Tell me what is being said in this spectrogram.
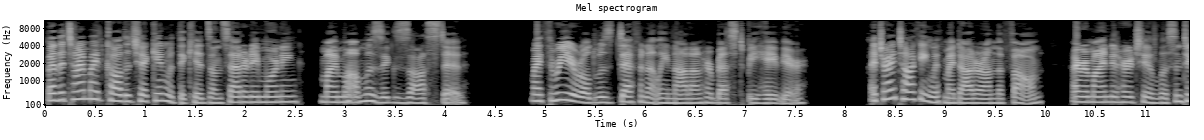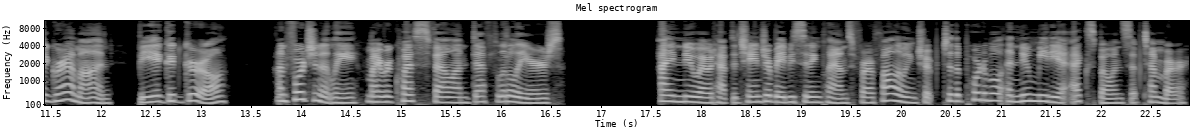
By the time I'd called to check in with the kids on Saturday morning, my mom was exhausted. My three year old was definitely not on her best behavior. I tried talking with my daughter on the phone. I reminded her to listen to grandma and be a good girl, Unfortunately, my requests fell on deaf little ears. I knew I would have to change our babysitting plans for our following trip to the Portable and New Media Expo in September.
